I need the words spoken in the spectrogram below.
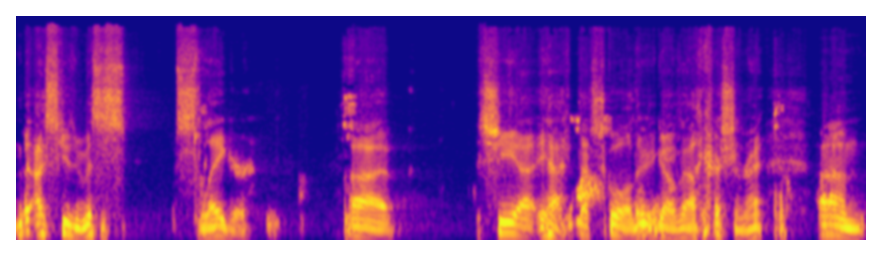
excuse me, Mrs. Slager. Uh, she, uh, yeah, that's school. There you go, Valley Christian, right? Um,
